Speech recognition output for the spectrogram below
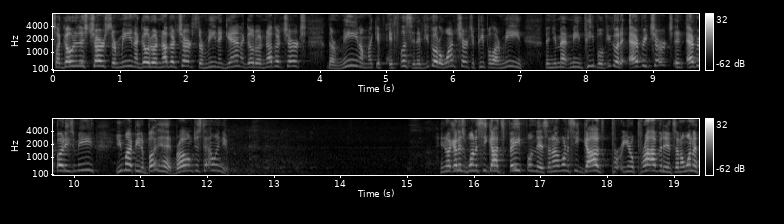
So I go to this church, they're mean. I go to another church, they're mean again. I go to another church, they're mean. I'm like, if, if listen, if you go to one church and people are mean, then you met mean people. If you go to every church and everybody's mean, you might be the butthead, bro. I'm just telling you. You know, like I just want to see God's faithfulness and I want to see God's, you know, providence and I want to,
